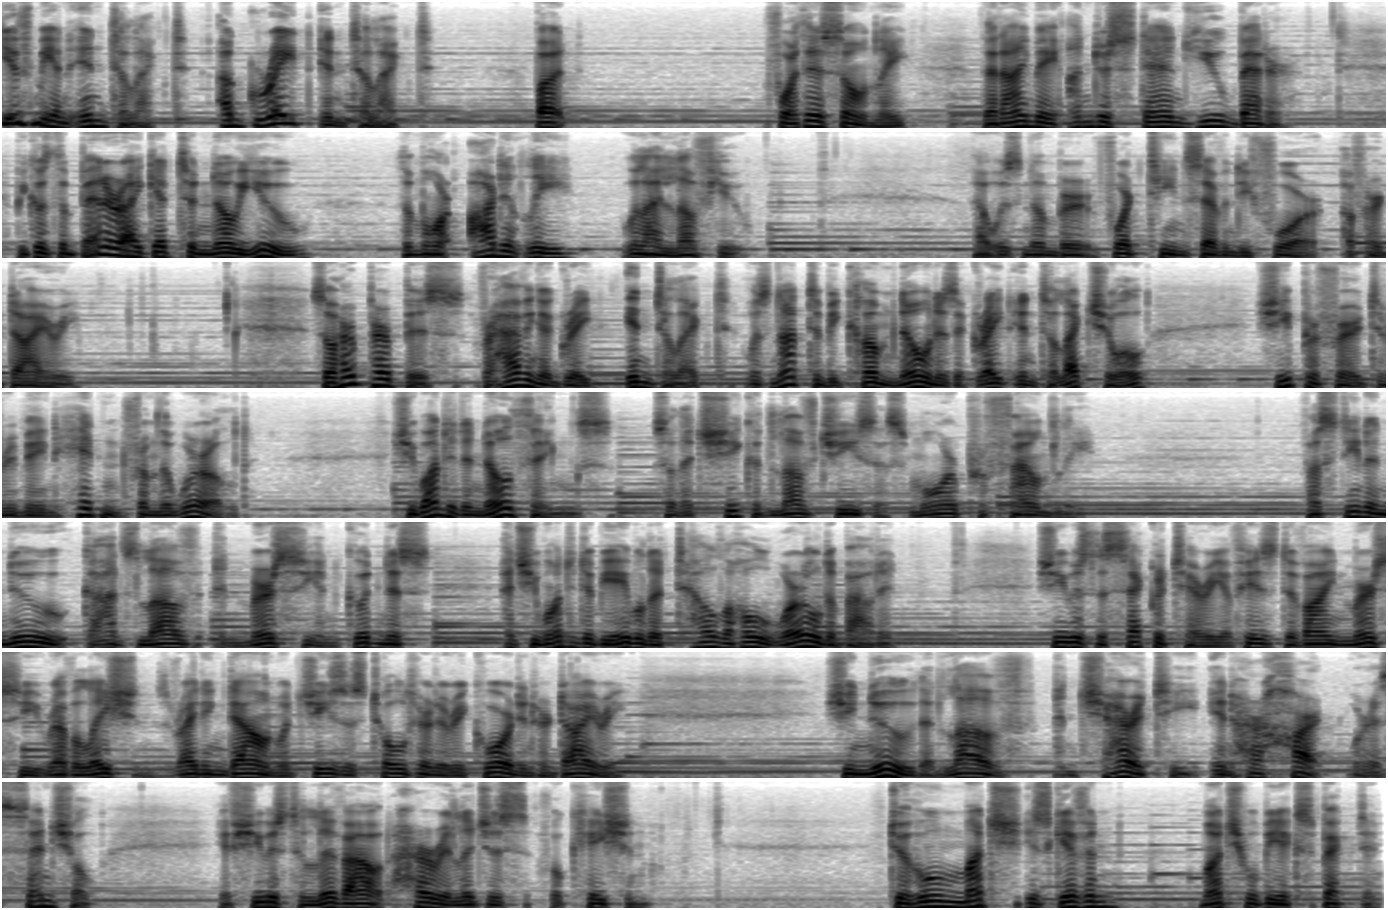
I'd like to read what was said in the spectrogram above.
give me an intellect, a great intellect, but for this only, that I may understand you better, because the better I get to know you, the more ardently will I love you. That was number 1474 of her diary. So her purpose for having a great intellect was not to become known as a great intellectual. She preferred to remain hidden from the world. She wanted to know things, so that she could love Jesus more profoundly. Faustina knew God's love and mercy and goodness, and she wanted to be able to tell the whole world about it. She was the secretary of His Divine Mercy revelations, writing down what Jesus told her to record in her diary. She knew that love and charity in her heart were essential if she was to live out her religious vocation. To whom much is given, much will be expected.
